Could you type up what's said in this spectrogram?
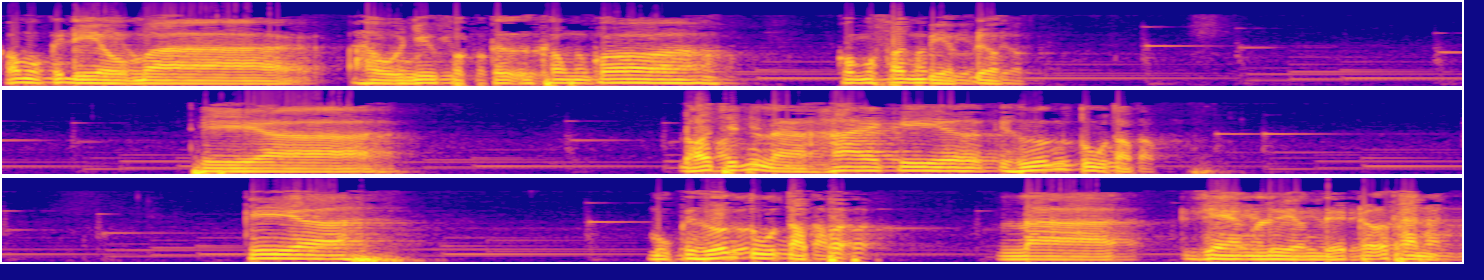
có một cái điều mà hầu như phật tử không có không có phân biệt được thì à, đó chính là hai cái ờ, cái hướng tu tập. Cái à, một cái hướng tu tập á, là rèn luyện để trở thành.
